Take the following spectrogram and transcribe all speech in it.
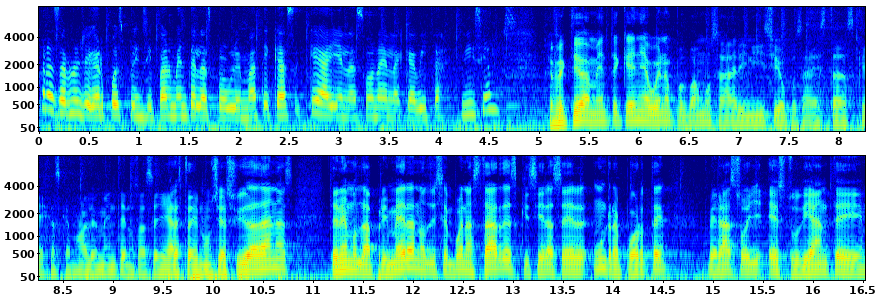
para hacernos llegar pues principalmente las problemáticas que hay en la zona en la que habita. Iniciamos. Efectivamente, Kenia, bueno, pues vamos a dar inicio pues, a estas quejas que amablemente nos hace llegar esta denuncia ciudadanas. Tenemos la primera, nos dicen buenas tardes, quisiera hacer un reporte. Verás, soy estudiante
